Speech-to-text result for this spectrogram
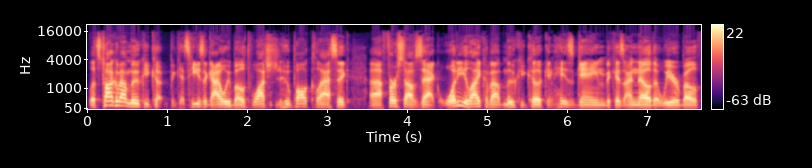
let's talk about Mookie Cook because he's a guy we both watched at Hoop Hall Classic. Uh, first off, Zack, what do you like about Mookie Cook and his game? Because I know that we were both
